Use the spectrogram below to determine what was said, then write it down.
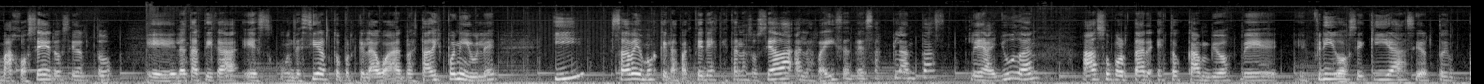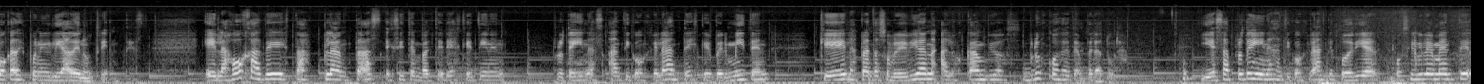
bajo cero, ¿cierto? Eh, la Antártica es un desierto porque el agua no está disponible y sabemos que las bacterias que están asociadas a las raíces de esas plantas le ayudan a soportar estos cambios de frío, sequía, ¿cierto? Y poca disponibilidad de nutrientes. En las hojas de estas plantas existen bacterias que tienen proteínas anticongelantes que permiten que las plantas sobrevivan a los cambios bruscos de temperatura y esas proteínas anticongelantes podrían posiblemente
